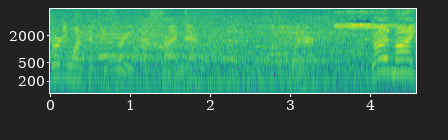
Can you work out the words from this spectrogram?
31.53, best time there. Winner. Good, Mike!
